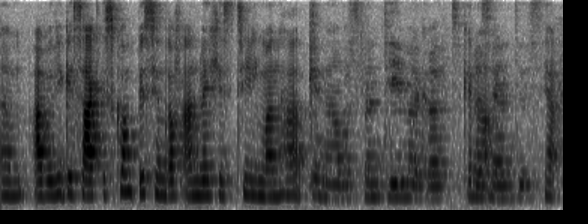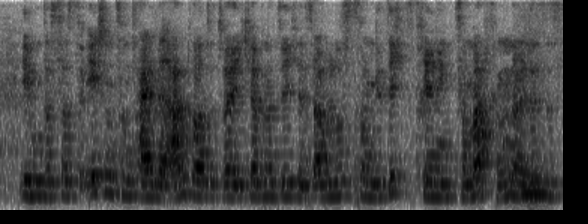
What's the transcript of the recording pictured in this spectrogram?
Ähm, aber wie gesagt, es kommt ein bisschen darauf an, welches Ziel man hat. Genau, was für ein Thema gerade genau. präsent ist. Ja. Eben, das hast du eh schon zum Teil beantwortet, weil ich habe natürlich jetzt auch Lust, so ein Gesichtstraining zu machen, weil mhm. das ist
